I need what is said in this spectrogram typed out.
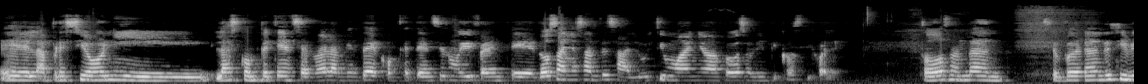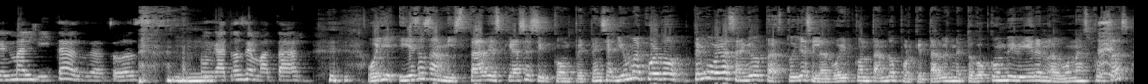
eh, la presión y las competencias, ¿no? El ambiente de competencia es muy diferente. Dos años antes al último año a Juegos Olímpicos, híjole, todos andan, se podrían decir bien malditas, o sea, todos con ganas de matar. Oye, y esas amistades que haces en competencia, yo me acuerdo, tengo varias anécdotas tuyas y las voy a ir contando porque tal vez me tocó convivir en algunas cosas.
